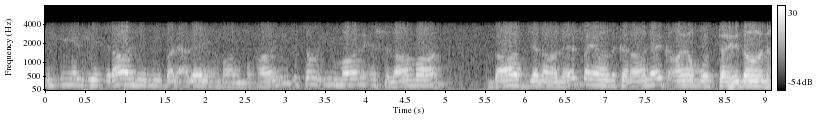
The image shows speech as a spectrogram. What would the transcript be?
ان ایک اعتراض بھی بر علیہ امام بخاری کہ تو ایمان اسلام داد جنانے بیان کرانے کہ آیا متحدان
